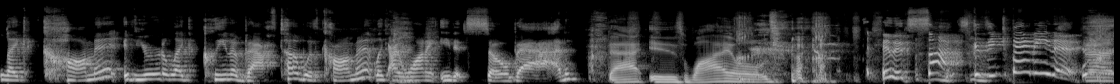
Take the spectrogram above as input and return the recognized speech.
like Comet. If you were to like clean a bathtub with Comet, like I want to eat it so bad, That is wild. and it sucks because you can't it. that,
